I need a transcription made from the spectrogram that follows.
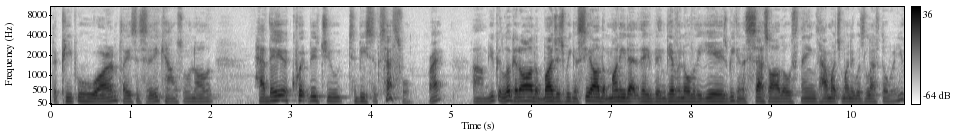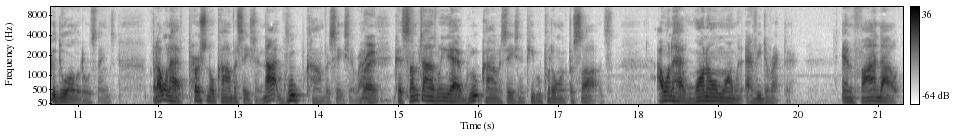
the people who are in place, the city council and all of have they equipped you to be successful, right? Um, you can look at all the budgets, we can see all the money that they've been given over the years, we can assess all those things, how much money was left over. You could do all of those things. But I want to have personal conversation, not group conversation, right? Right. Because sometimes when you have group conversation, people put on facades. I want to have one on one with every director and find out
